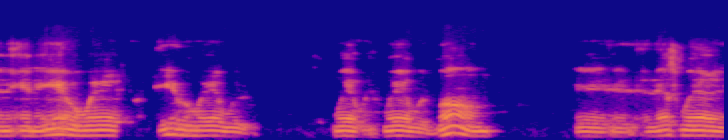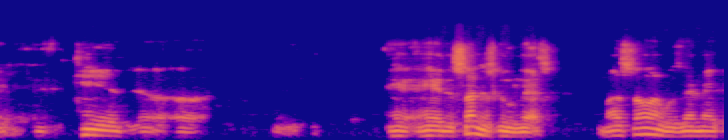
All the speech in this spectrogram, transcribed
in, in the area where everywhere was where where it was bombed, and, and that's where kids uh, uh, had, had the Sunday school lesson. My son was in that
